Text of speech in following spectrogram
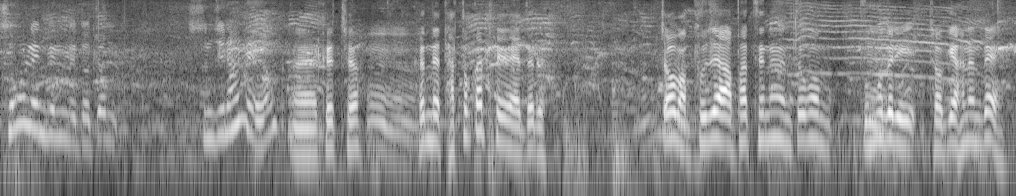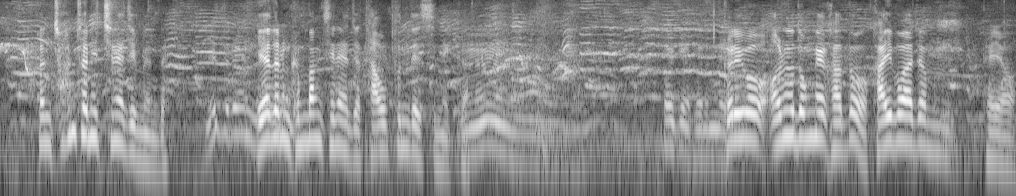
서울랜드인데도 좀 순진하네요. 예, 그렇죠 예. 근데 다 똑같아요 애들은 좀 부자 아파트는 조금 부모들이 저기 하는데 그건 천천히 친해지면 돼 얘들은 얘들은 금방 친해져 다 오픈됐으니까 음. 그렇네. 그리고 어느 동네 가도 가이버하점 돼요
